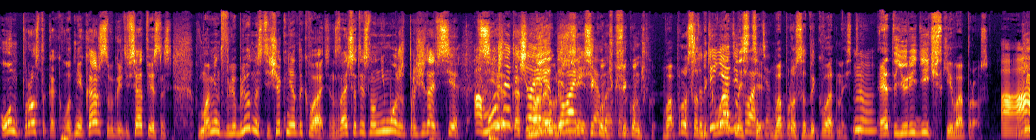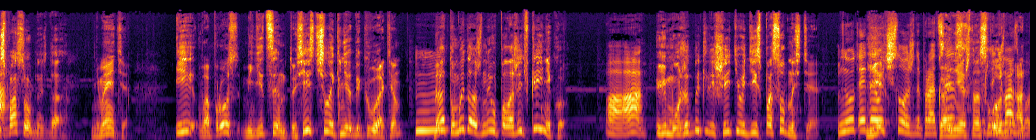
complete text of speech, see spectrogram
он просто, как вот мне кажется, вы говорите, вся ответственность. В момент влюбленности человек неадекватен. Значит, соответственно, он не может просчитать все. А можно это уже. говорить? секундочку, секундочку. Вопрос адекватности, вопрос адекватности, это юридический вопрос, А, Дееспособность, да. Понимаете? И вопрос медицины. То есть, если человек неадекватен, да, то мы должны его положить в клинику. а, И, может быть, лишить его дееспособности. ну вот это Е- очень сложный процесс. Конечно, это сложно. А невозможно.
